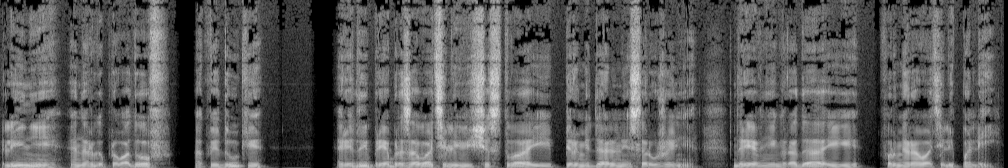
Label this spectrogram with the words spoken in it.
Линии энергопроводов, акведуки, ряды преобразователей вещества и пирамидальные сооружения, древние города и формирователи полей.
